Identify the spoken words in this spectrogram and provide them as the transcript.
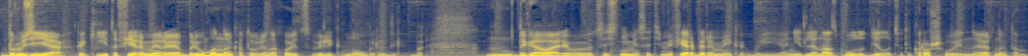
друзья какие-то фермеры Брюмана, которые находятся в Великом Новгороде, как бы договариваются с ними, с этими фермерами, и как бы и они для нас будут делать это крошево, и, наверное, там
